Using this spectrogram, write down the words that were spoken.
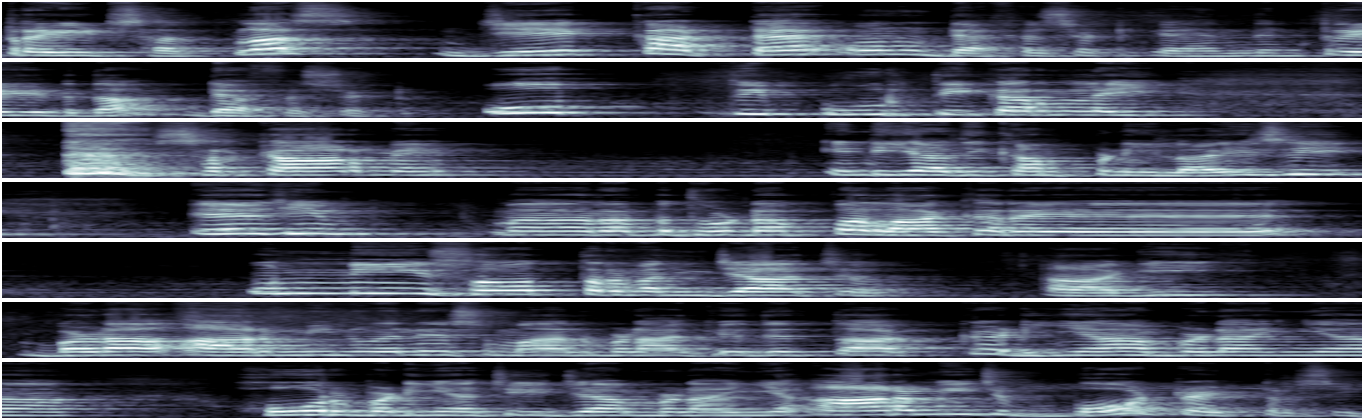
trade surplus ਜੇ ਘੱਟ ਹੈ, ਉਹਨੂੰ ਡੈਫਿਸਿਟ ਕਹਿੰਦੇ ਨੇ ਟ੍ਰੇਡ ਦਾ ਡੈਫਿਸਿਟ ਉਹ ਦੀ ਪੂਰਤੀ ਕਰਨ ਲਈ ਸਰਕਾਰ ਨੇ ਇੰਡੀਆ ਦੀ ਕੰਪਨੀ ਲਾਈ ਸੀ। ਇਹ ਜੀ ਰੱਬ ਤੁਹਾਡਾ ਭਲਾ ਕਰੇ 1953 ਚ ਆ ਗਈ। ਬੜਾ ਆਰਮੀ ਨੂੰ ਇਹਨੇ ਸਮਾਨ ਬਣਾ ਕੇ ਦਿੱਤਾ, ਘੜੀਆਂ ਬਣਾਈਆਂ, ਹੋਰ ਬੜੀਆਂ ਚੀਜ਼ਾਂ ਬਣਾਈਆਂ। ਆਰਮੀ ਚ ਬਹੁਤ ਟਰੈਕਟਰ ਸੀ,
